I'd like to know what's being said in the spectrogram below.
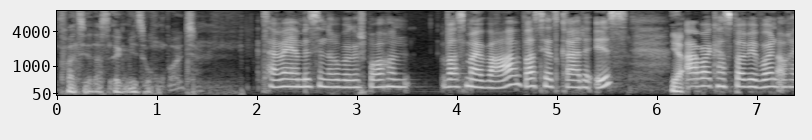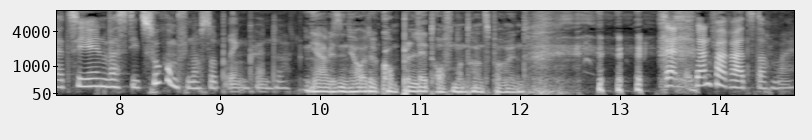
falls ihr das irgendwie suchen wollt. Jetzt haben wir ja ein bisschen darüber gesprochen, was mal war, was jetzt gerade ist. Ja. Aber Kaspar, wir wollen auch erzählen, was die Zukunft noch so bringen könnte. Ja, wir sind ja heute komplett offen und transparent. Dann, dann verrat's doch mal.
